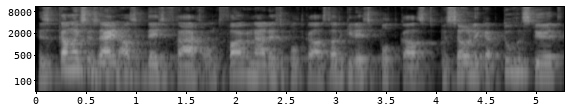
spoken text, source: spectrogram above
Dus het kan ook zo zijn als ik deze vragen ontvang na deze podcast, dat ik je deze podcast persoonlijk heb toegestuurd.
